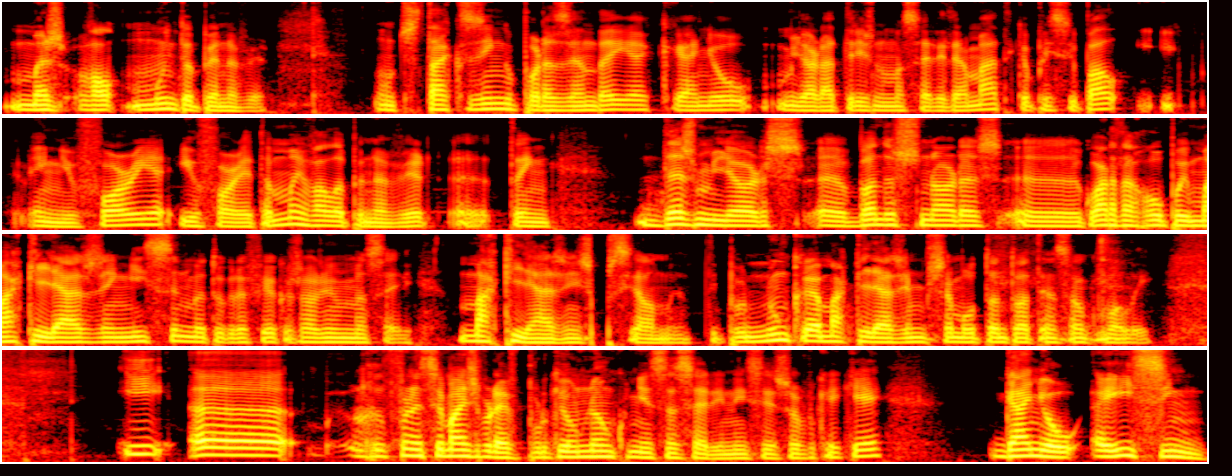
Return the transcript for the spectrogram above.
mas vale muito a pena ver um destaquezinho para a Zendaya, que ganhou melhor atriz numa série dramática principal em Euphoria. Euphoria também vale a pena ver. Uh, tem das melhores uh, bandas sonoras, uh, guarda-roupa e maquilhagem e cinematografia que eu já vi numa série. Maquilhagem especialmente. Tipo, nunca a maquilhagem me chamou tanto a atenção como ali. E uh, referência mais breve, porque eu não conheço a série nem sei sobre o que é que é. Ganhou aí sim,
